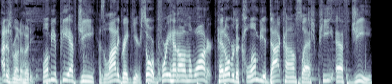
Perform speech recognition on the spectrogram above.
I just run a hoodie. Columbia PFG has a lot of great gear. So before you head out on the water, head over to Columbia.com slash PFG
